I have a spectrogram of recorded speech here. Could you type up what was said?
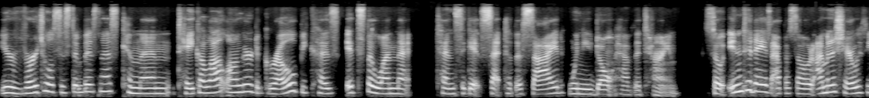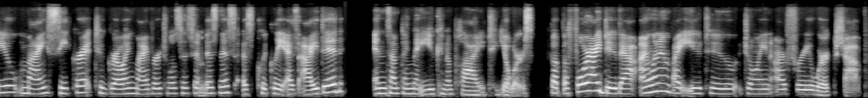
Your virtual assistant business can then take a lot longer to grow because it's the one that tends to get set to the side when you don't have the time. So, in today's episode, I'm going to share with you my secret to growing my virtual assistant business as quickly as I did and something that you can apply to yours. But before I do that, I want to invite you to join our free workshop.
